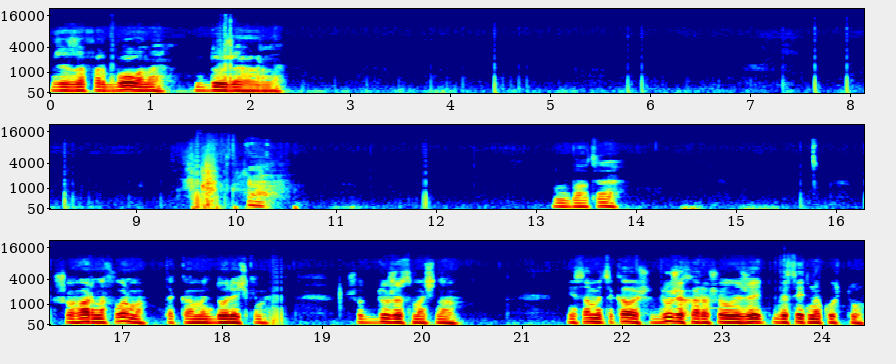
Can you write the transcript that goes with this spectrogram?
вже зафарбована, дуже гарна. Да, це що гарна форма, такими долечками, що дуже смачна. І саме цікаве, що дуже хорошо лежить, висить на кусту.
